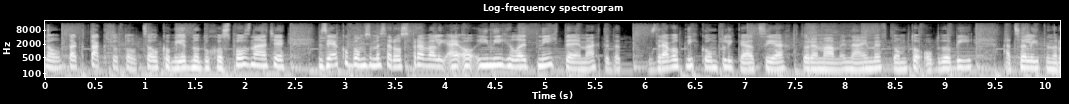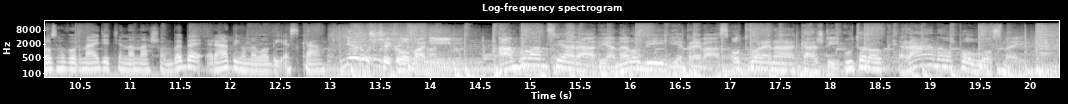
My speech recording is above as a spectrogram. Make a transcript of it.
No, tak takto to celkom jednoducho spoznáte. S Jakubom sme sa rozprávali aj o iných letných témach, teda zdravotných komplikáciách, ktoré máme najmä v tomto období a celý ten rozhovor nájdete na našom webe Radiomelody.sk. Nerušte klopaním. Ambulancia Rádia Melody je pre vás otvorená každý útorok ráno po 8.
